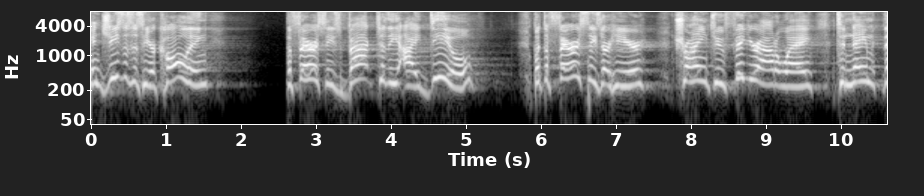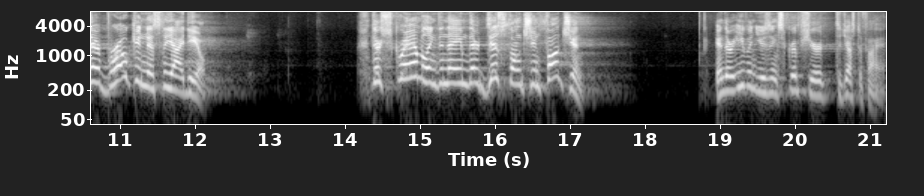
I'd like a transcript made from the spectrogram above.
And Jesus is here calling the Pharisees back to the ideal, but the Pharisees are here trying to figure out a way to name their brokenness the ideal. They're scrambling to name their dysfunction function. And they're even using scripture to justify it.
